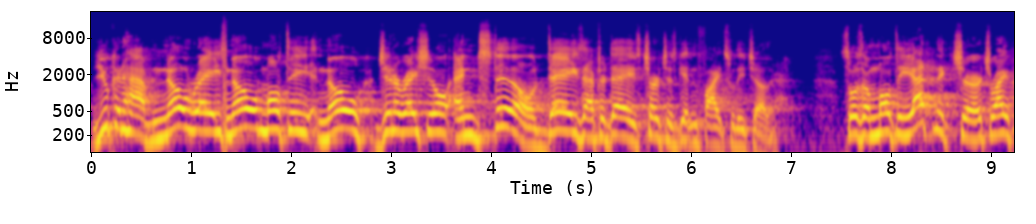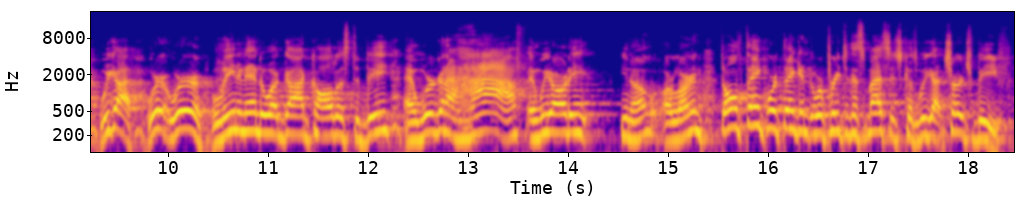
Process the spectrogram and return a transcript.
you can have no race, no multi, no generational, and still, days after days, churches getting fights with each other. So as a multi-ethnic church, right, we got we're we're leaning into what God called us to be, and we're gonna have, and we already, you know, are learning. Don't think we're thinking we're preaching this message because we got church beef.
